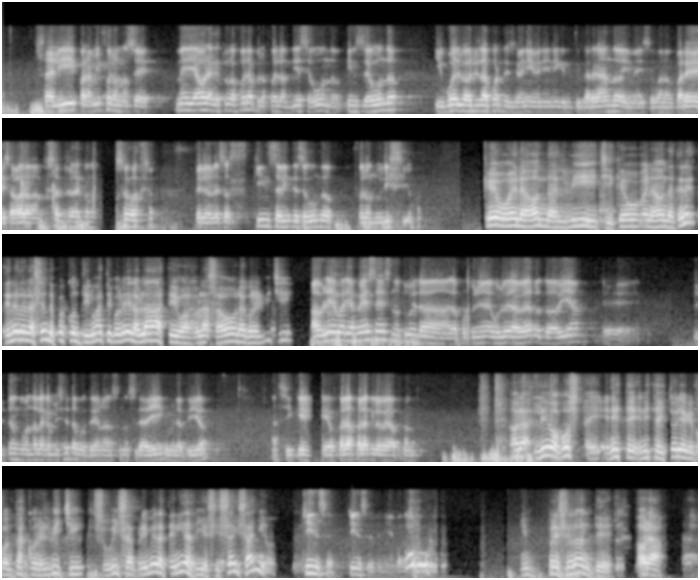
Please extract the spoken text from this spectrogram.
Salí, para mí fueron, no sé, media hora que estuve afuera, pero fueron 10 segundos, 15 segundos, y vuelve a abrir la puerta y dice, vení, vení, vení, que te estoy cargando, y me dice, bueno, paredes, ahora va a empezar a entrenar con nosotros. Pero esos 15, 20 segundos fueron durísimos. Qué buena onda el bichi, qué buena onda. ¿Tenés, relación? ¿Después continuaste con él? ¿Hablaste o hablas ahora con el bichi? Hablé varias veces, no tuve la, oportunidad de volver a verlo todavía. Eh, le tengo que mandar la camiseta porque todavía no, no se la di, que me la pidió. Así que ojalá, ojalá que lo vea pronto. Ahora, Leo, vos eh, en, este, en esta historia que contás con el Vichy, su visa primera, tenías 16 años. 15, 15 tenía. Uh, impresionante. Ahora,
